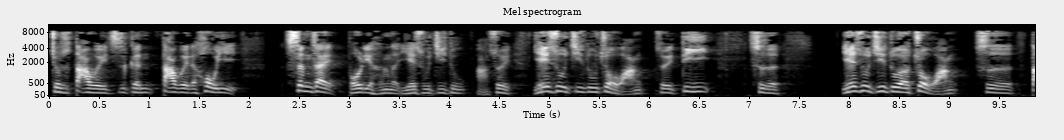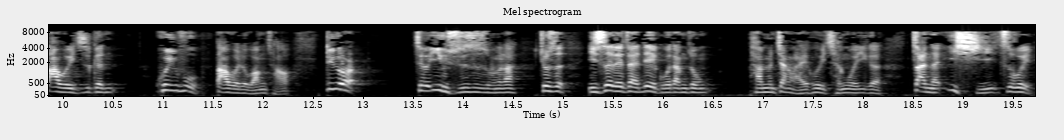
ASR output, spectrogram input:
就是大卫之根，大卫的后裔，生在伯利恒的耶稣基督啊，所以耶稣基督做王，所以第一是耶稣基督要做王，是大卫之根，恢复大卫的王朝。第二，这个应许是什么呢？就是以色列在列国当中，他们将来会成为一个占了一席之位、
